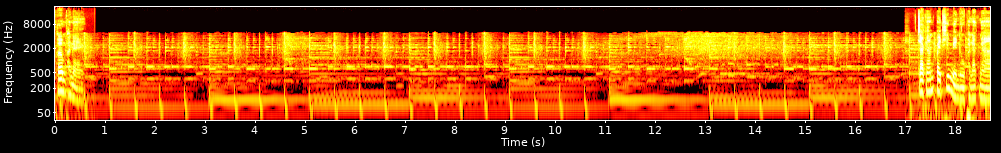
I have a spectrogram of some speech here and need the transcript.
เพิ่มแผนก จากนั้นไปที่เมนูพนักงา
